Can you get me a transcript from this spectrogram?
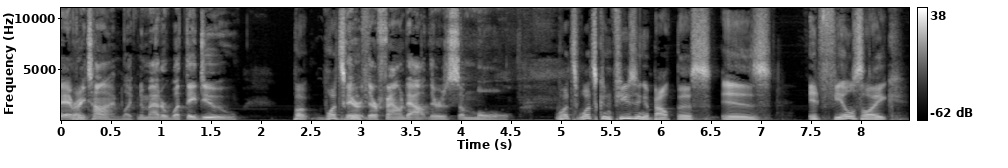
every Right. time. Like no matter what they do, but what's they're conf- they're found out. There's a mole. what's what's confusing about this is it feels like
